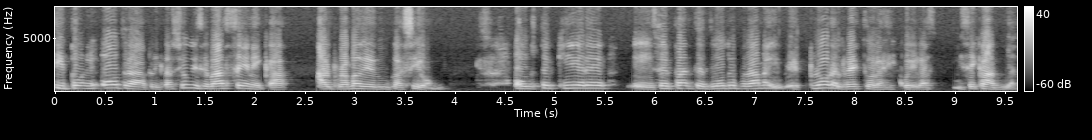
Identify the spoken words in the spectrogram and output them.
Y pone otra aplicación y se va a Seneca al programa de educación. O usted quiere eh, ser parte de otro programa y explora el resto de las escuelas y se cambia.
